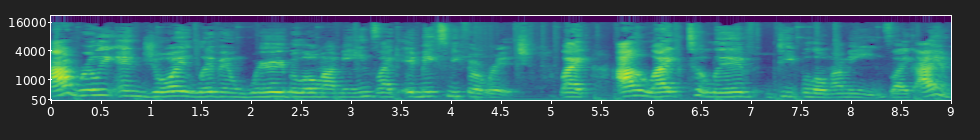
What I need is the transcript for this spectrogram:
I really enjoy living way below my means. Like, it makes me feel rich. Like, I like to live deep below my means. Like, I am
